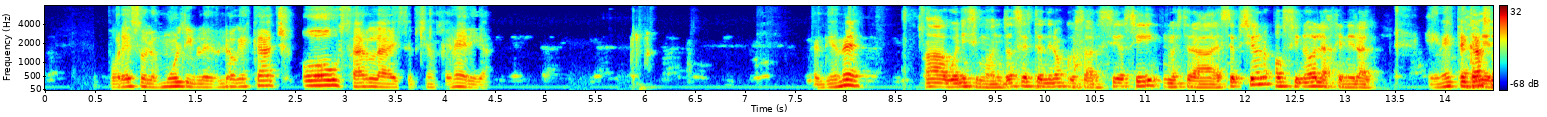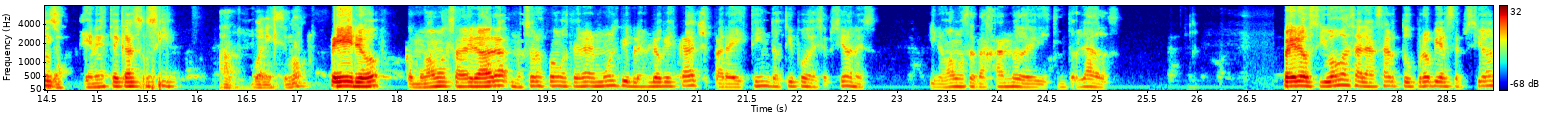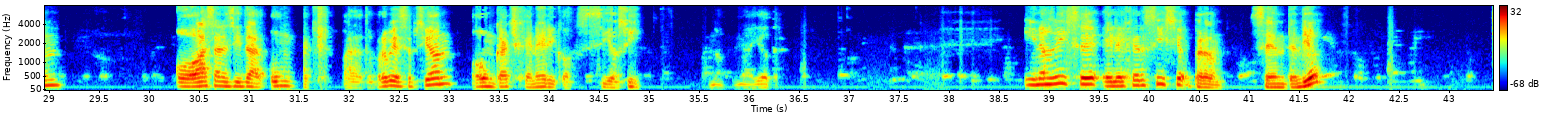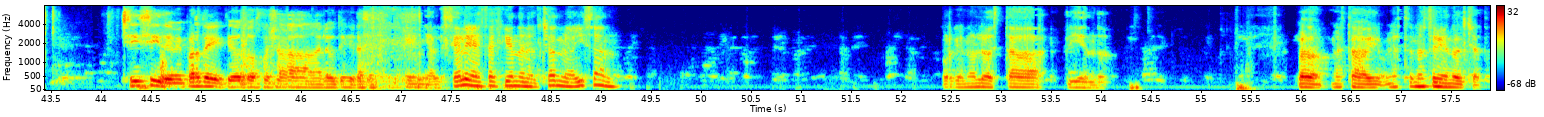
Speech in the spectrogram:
por eso los múltiples bloques catch, o usar la excepción genérica. ¿Se entiende? Ah, buenísimo. Entonces tendremos que usar sí o sí nuestra excepción o si no la general. En este, caso, en este caso sí. Ah, buenísimo. Pero, como vamos a ver ahora, nosotros podemos tener múltiples bloques catch para distintos tipos de excepciones. Y nos vamos atajando de distintos lados. Pero si vos vas a lanzar tu propia excepción, o vas a necesitar un catch para tu propia excepción, o un catch genérico, sí o sí. No, no hay otra. Y nos dice el ejercicio, perdón, ¿se entendió? Sí, sí, de mi parte quedó todo ya, Lauti, gracias. Genial. Si alguien está escribiendo en el chat, ¿me avisan? porque no lo estaba viendo. Perdón, no estaba no estoy, viendo el chat.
